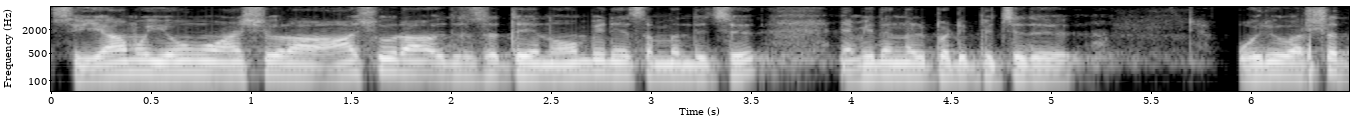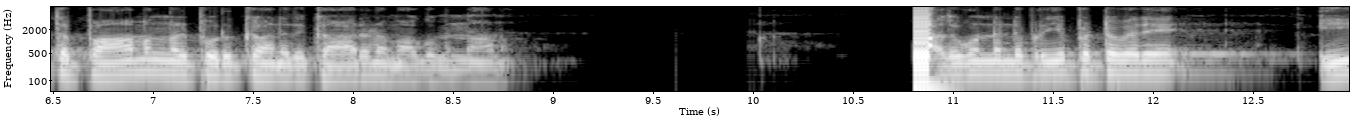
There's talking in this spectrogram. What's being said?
സിയാമു യോമു ആഷുറ ആഷുറ ദിവസത്തെ നോമ്പിനെ സംബന്ധിച്ച് നബിതങ്ങൾ പഠിപ്പിച്ചത് ഒരു വർഷത്തെ പാപങ്ങൾ പൊറുക്കാൻ അത് കാരണമാകുമെന്നാണ്. അതുകൊണ്ട് എന്റെ പ്രിയപ്പെട്ടവരെ ഈ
